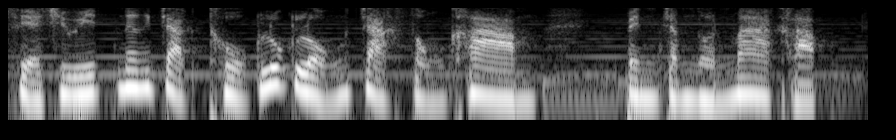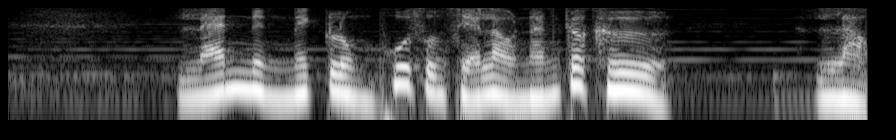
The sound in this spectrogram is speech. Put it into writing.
เสียชีวิตเนื่องจากถูกลุกหลงจากสงครามเป็นจำนวนมากครับ และหนึ่งในกลุ่มผู้สูญเสียเหล่านั้นก็คือ เหล่า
